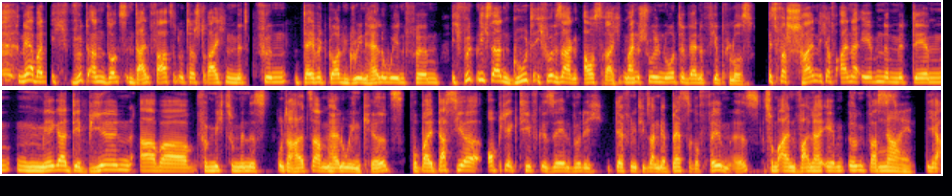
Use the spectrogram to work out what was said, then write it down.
nee, aber ich würde ansonsten dein Fazit unterstreichen mit für einen David Gordon Green Halloween-Film. Ich würde nicht sagen gut, ich würde sagen ausreichend. Meine Schulnote wäre eine 4 plus ist wahrscheinlich auf einer Ebene mit dem mega debilen, aber für mich zumindest unterhaltsamen Halloween Kills. Wobei das hier objektiv gesehen, würde ich definitiv sagen, der bessere Film ist. Zum einen, weil er eben irgendwas. Nein. Ja,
